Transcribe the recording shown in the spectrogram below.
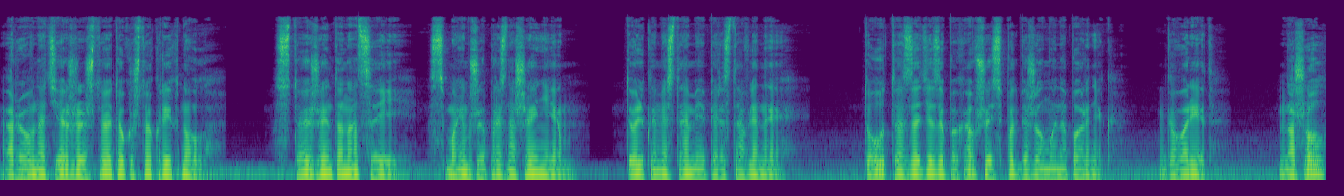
Ровно те же, что я только что крикнул. С той же интонацией, с моим же произношением, только местами переставлены. Тут, сзади запыхавшись, подбежал мой напарник. Говорит – Нашел?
